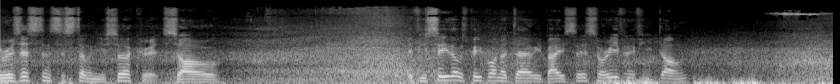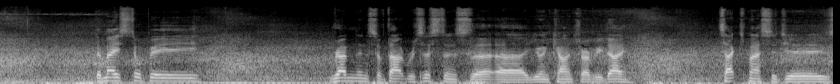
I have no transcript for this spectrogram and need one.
the resistance is still in your circuit. So if you see those people on a daily basis, or even if you don't, there may still be remnants of that resistance that uh, you encounter every day. Text messages,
